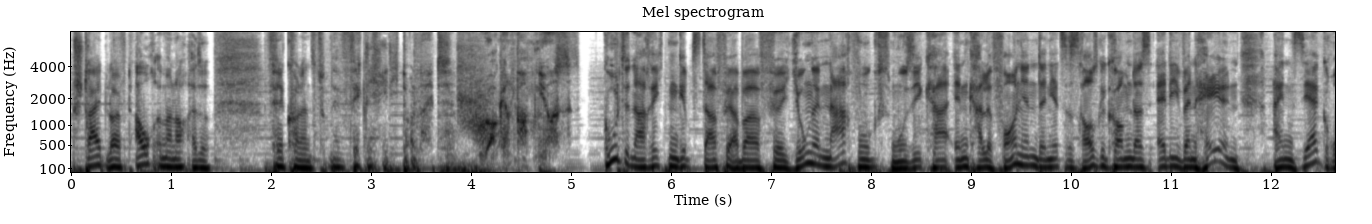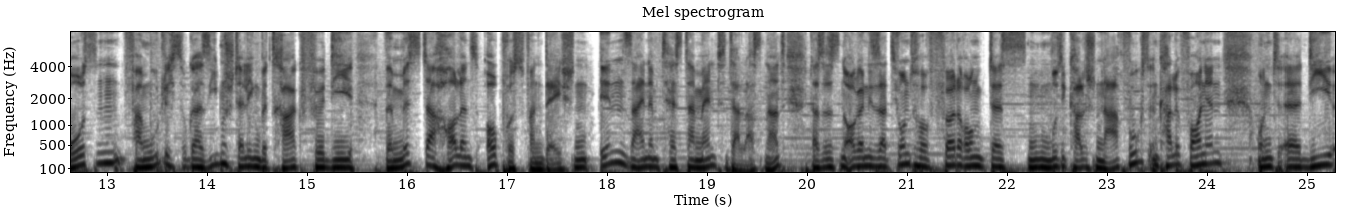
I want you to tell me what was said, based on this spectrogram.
Streit läuft auch immer noch. Also Phil Collins tut mir wirklich richtig doll leid. Rock and Pop News. Gute Nachrichten gibt's dafür aber für junge Nachwuchsmusiker in Kalifornien, denn jetzt ist rausgekommen, dass Eddie Van Halen einen sehr großen, vermutlich sogar siebenstelligen Betrag für die The Mr. Hollands Opus Foundation in seinem Testament hinterlassen hat. Das ist eine Organisation zur Förderung des musikalischen Nachwuchs in Kalifornien und äh, die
